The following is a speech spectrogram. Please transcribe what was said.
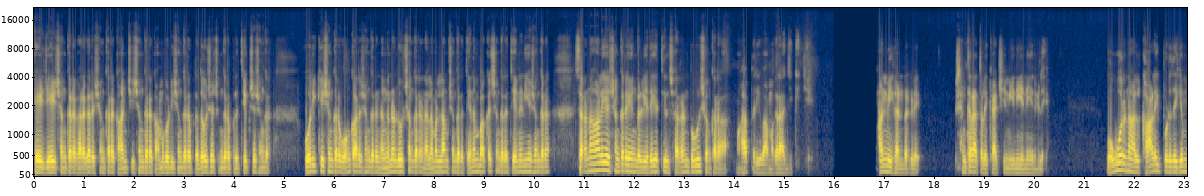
ஜெய ஜெய சங்கர ஹரஹர சங்கர காஞ்சி சங்கர காமகோடி சங்கர பிரதோஷ சங்கர பிரத்யக்ஷ சங்கர ஓரிக்கை சங்கர ஓங்கார சங்கர நங்கநல்லூர் சங்கர நலமெல்லாம் சங்கர தேனம்பாக்க சங்கர தேனனிய சங்கர சரணாலய சங்கர எங்கள் இதயத்தில் சரண்புகு சங்கரா மகாபரிவா மகராஜிக்கு ஜெய் ஆன்மீக அன்பர்களே சங்கரா தொலைக்காட்சியின் இனிய நேயர்களே ஒவ்வொரு நாள் காலை பொழுதையும்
